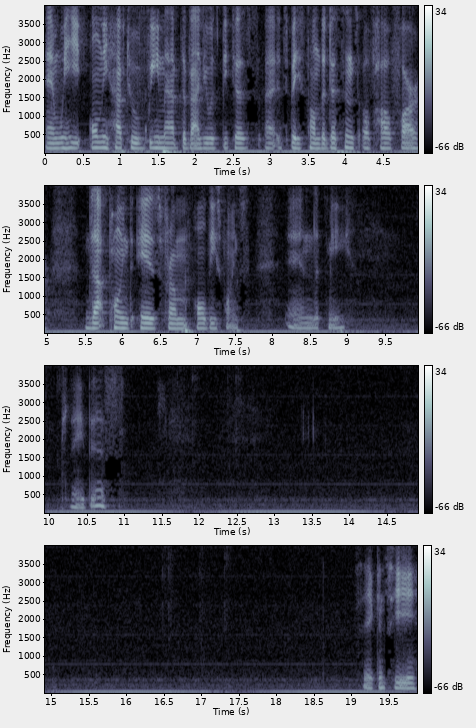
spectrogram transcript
And we only have to remap the values because uh, it's based on the distance of how far that point is from all these points. And let me play this. So you can see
